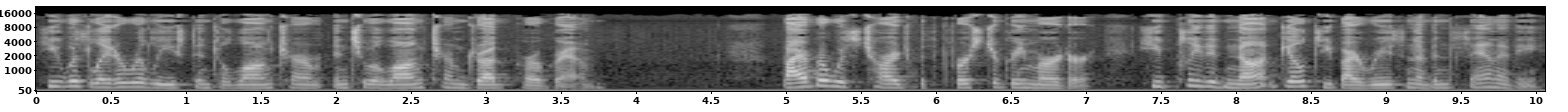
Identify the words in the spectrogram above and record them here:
He was later released into, long-term, into a long-term drug program. Bieber was charged with first-degree murder. He pleaded not guilty by reason of insanity.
